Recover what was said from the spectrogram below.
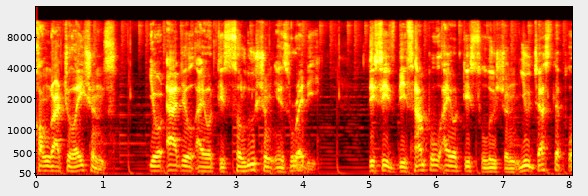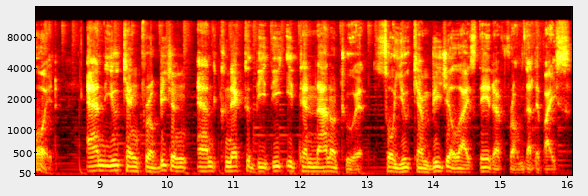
Congratulations! Your Azure IoT solution is ready. This is the sample IoT solution you just deployed, and you can provision and connect the DE10 Nano to it so you can visualize data from the device.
